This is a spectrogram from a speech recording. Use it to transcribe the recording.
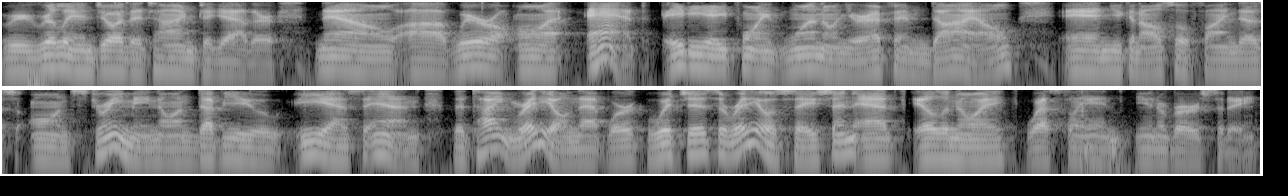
we really enjoy the time together. Now, uh, we're on at 88.1 on your FM dial, and you can also find us on streaming on WESN, the Titan Radio Network, which is a radio station at Illinois Wesleyan University.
